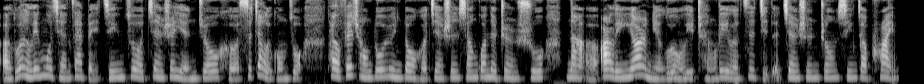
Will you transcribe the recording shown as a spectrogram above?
呃，卢永利目前在北京做健身研究和私教的工作，他有非常多运动和健身相关的证书。那呃，二零一二年卢永利成立了自己的健身中心叫 Prime，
